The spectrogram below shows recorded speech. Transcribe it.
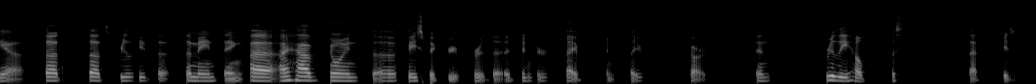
Yeah, that's that's really the, the main thing. Uh, I have joined the Facebook group for the gender divergent player card, and really helpful to see that there is.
